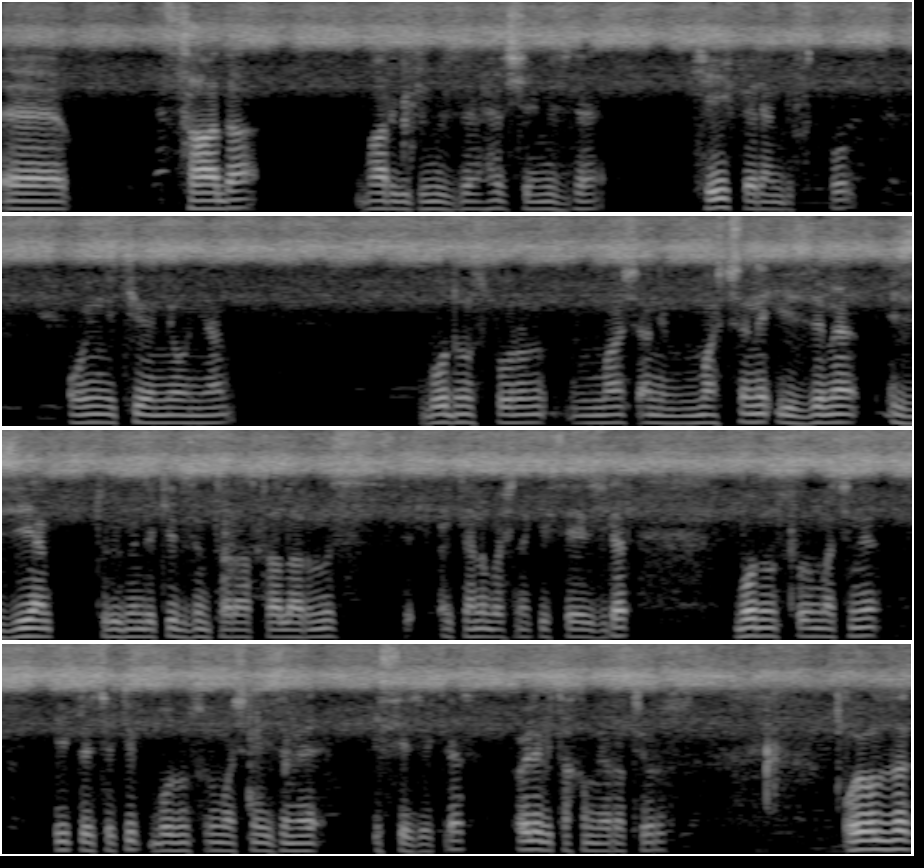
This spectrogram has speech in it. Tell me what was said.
eee sahada var gücümüzle, her şeyimizle keyif veren bir futbol. Oyunun iki yönlü oynayan Bodrumspor'un maç hani maçını izleme izleyen tribündeki bizim taraftarlarımız, ekranın başındaki seyirciler Bodrumspor maçını iple çekip Bodrumspor maçını izleme isteyecekler. Öyle bir takım yaratıyoruz. O yolda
